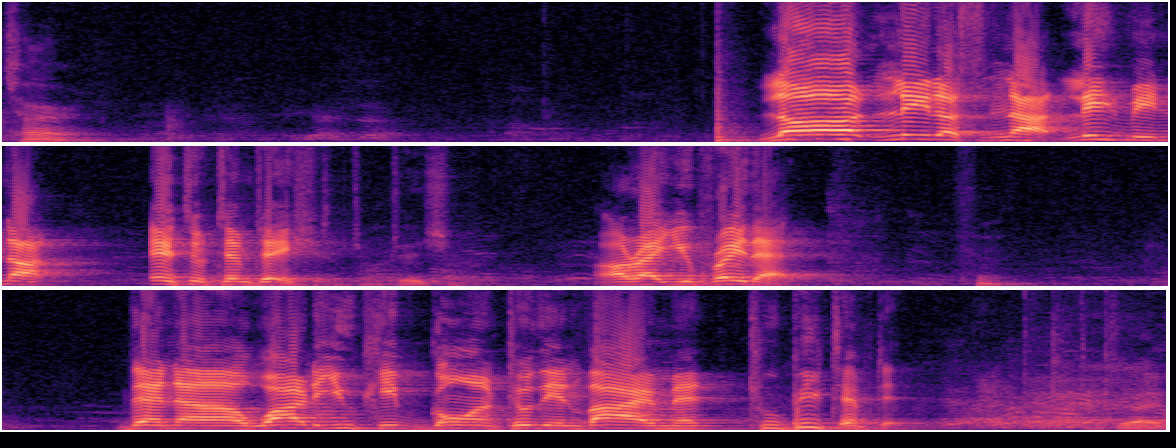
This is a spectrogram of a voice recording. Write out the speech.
Turn. Lord, lead us not, lead me not into temptation. Temptation. All right, you pray that. Then uh, why do you keep going to the environment to be tempted? That's right.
